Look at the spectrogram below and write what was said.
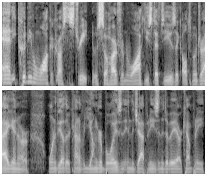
And he couldn't even walk across the street. It was so hard for him to walk. He used to have to use like Ultimo Dragon or one of the other kind of younger boys in, in the Japanese in the WAR company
